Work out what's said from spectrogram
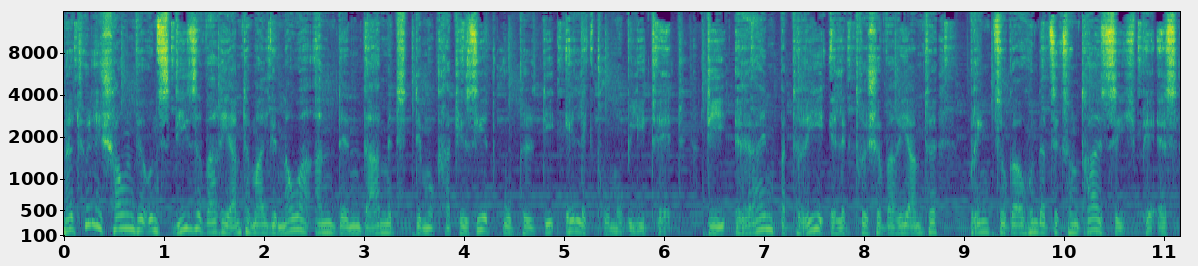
Natürlich schauen wir uns diese Variante mal genauer an, denn damit demokratisiert Opel die Elektromobilität. Die rein batterieelektrische Variante bringt sogar 136 PS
